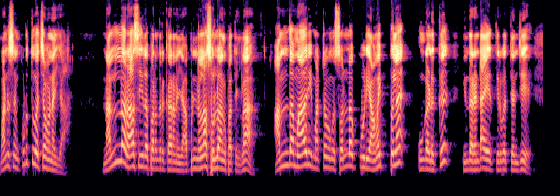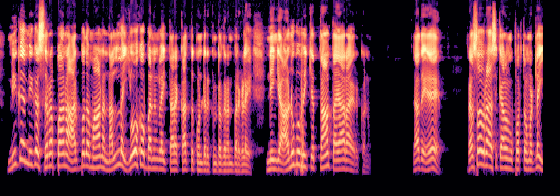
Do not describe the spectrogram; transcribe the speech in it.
மனுஷன் கொடுத்து வச்சவன் ஐயா. நல்ல ராசியில் பிறந்திருக்காரன் ஐயா அப்படின்லாம் சொல்லுவாங்க பார்த்தீங்களா அந்த மாதிரி மற்றவங்க சொல்லக்கூடிய அமைப்பில் உங்களுக்கு இந்த ரெண்டாயிரத்தி இருபத்தஞ்சு மிக மிக சிறப்பான அற்புதமான நல்ல யோக பலன்களை தர காத்து கொண்டிருக்கின்றது நண்பர்களே. நீங்கள் அனுபவிக்கத்தான் தயாராக இருக்கணும். அதாவது ரிசர்வ் ராசிக்காரவங்க பொறுத்த மட்டும்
